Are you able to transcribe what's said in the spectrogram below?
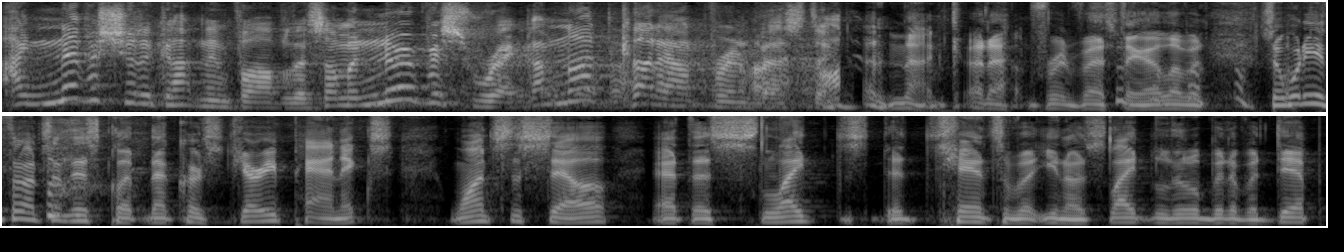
I never should have gotten involved with this. I'm a nervous wreck. I'm not cut out for investing. Not cut out for investing. I love it. So, what are your thoughts on this clip? Now, of course, Jerry panics, wants to sell at the slight the chance of a you know slight little bit of a dip.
